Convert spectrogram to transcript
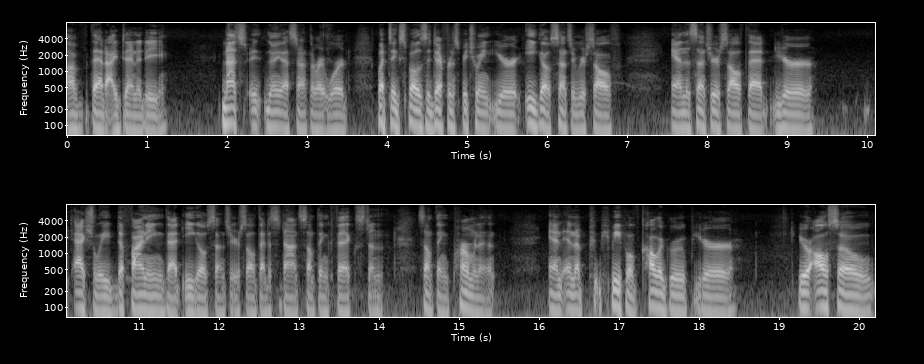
of that identity not maybe that's not the right word but to expose the difference between your ego sense of yourself and the sense of yourself that you're actually defining that ego sense of yourself that it's not something fixed and something permanent. And in a p- people of color group you're you're also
